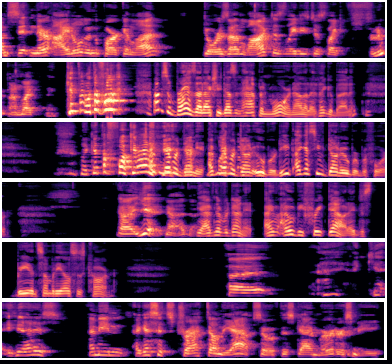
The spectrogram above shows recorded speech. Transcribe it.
I'm sitting there idled in the parking lot. Doors unlocked. This lady's just like, "Snoop." I'm like, get the what the fuck? I'm surprised that actually doesn't happen more now that I think about it. Like, get the fuck out of I've here. never done it. I've Like, never done Uber. Do you, I guess you've done Uber before. Uh, yeah, no, I've Yeah, I've never done it. I, I would be freaked out. I'd just be in somebody else's car. Uh, I, yeah, that is. I mean, I guess it's tracked on the app. So if this guy murders me,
